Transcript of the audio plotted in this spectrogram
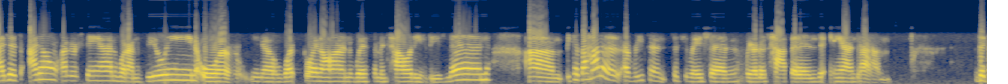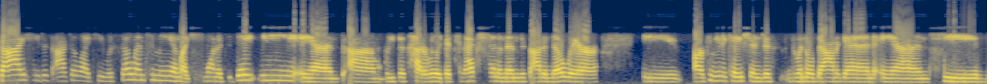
I just I don't understand what I'm doing or you know what's going on with the mentality of these men. Um, because I had a, a recent situation where this happened, and um, the guy he just acted like he was so into me and like he wanted to date me, and um, we just had a really good connection. And then just out of nowhere, he our communication just dwindled down again, and he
